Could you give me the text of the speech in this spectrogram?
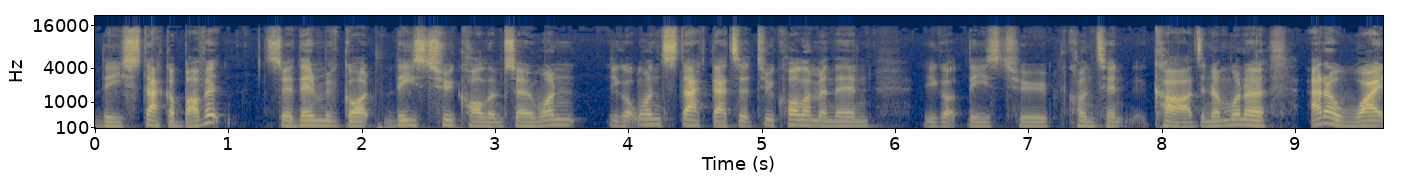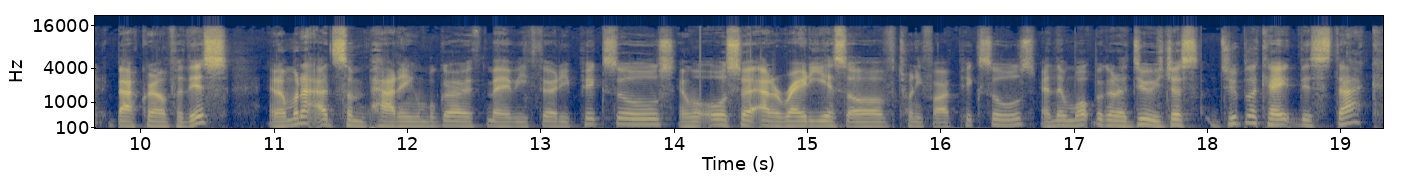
the stack above it. So then we've got these two columns. So one, you got one stack that's a two column and then you got these two content cards. And I'm going to add a white background for this. And I'm going to add some padding. We'll go with maybe 30 pixels. And we'll also add a radius of 25 pixels. And then what we're going to do is just duplicate this stack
